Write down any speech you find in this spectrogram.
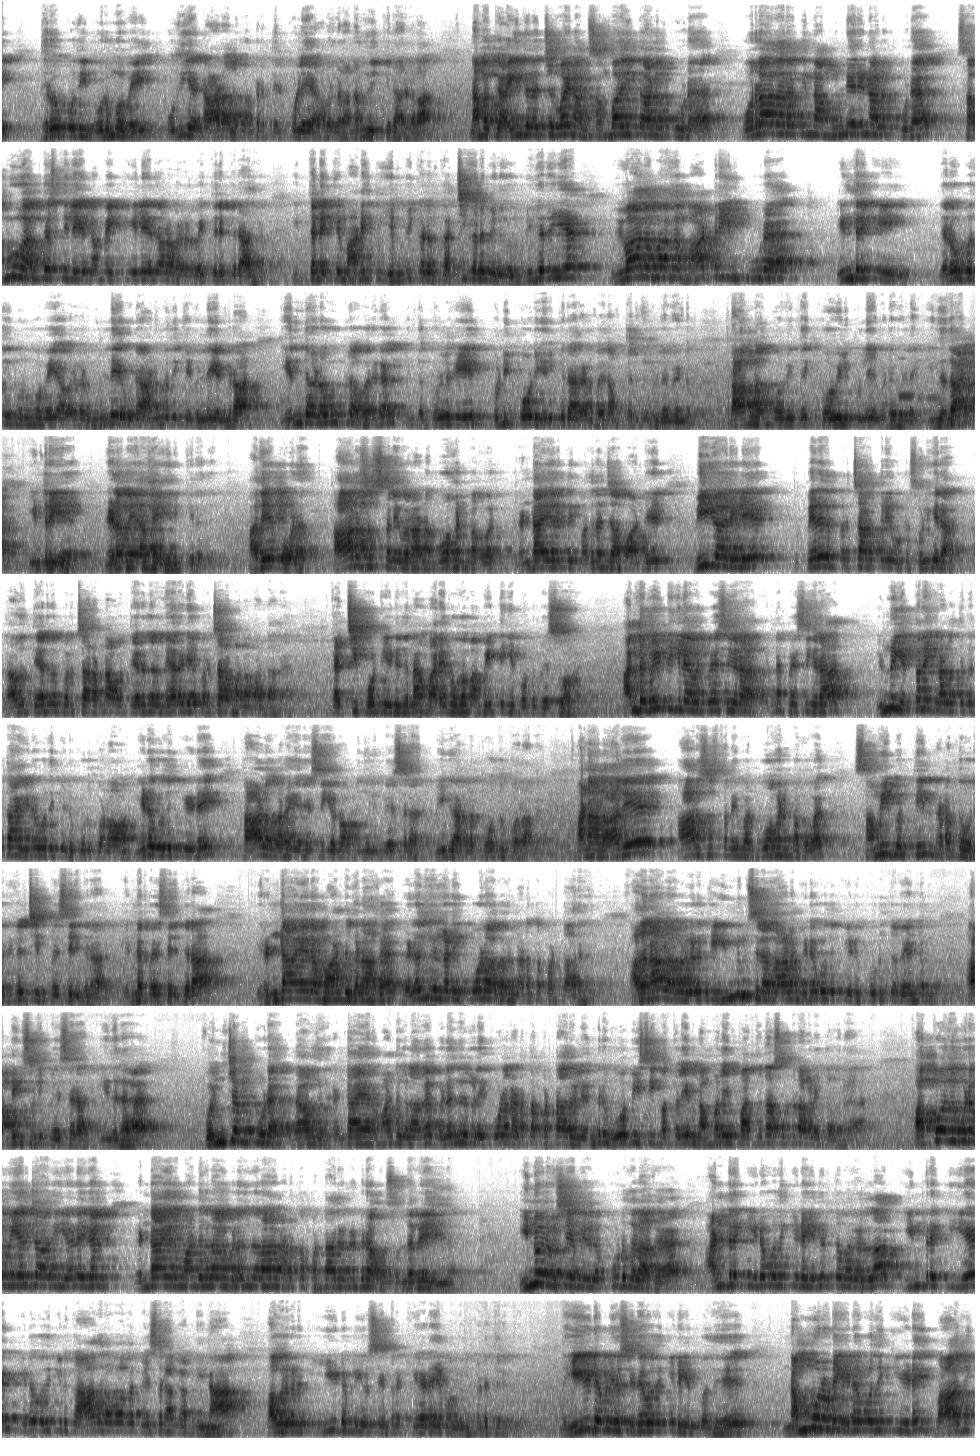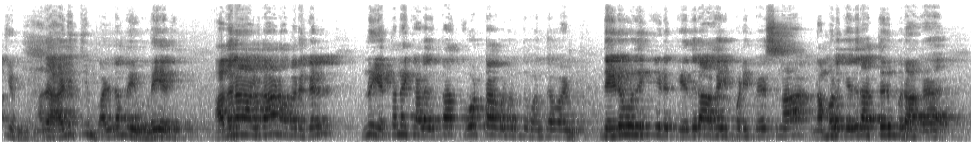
திரௌபதி முர்முவை புதிய நாடாளுமன்றத்திற்குள்ளே அவர்கள் அனுமதிக்கிறார்களா? நமக்கு ஐந்து லட்சம் ரூபாய் நாம் சம்பாதித்தாலும் கூட பொருளாதாரத்தில் நாம் முன்னேறினாலும் கூட சமூக அந்தஸ்திலே நம்மை கீழே தான் அவர்கள் வைத்திருக்கிறார்கள். இத்தனைக்கும் அனைத்து எம்பிக்களும் கட்சிகளும் இது ஒரு பெரிய விவாதமாக மாற்றியும் கூட இன்றைக்கு திரௌபதி முர்முவை அவர்கள் உள்ளே விட அனுமதிக்கவில்லை என்றால் எந்த அளவுக்கு அவர்கள் இந்த கொள்கையில் பிடிப்போடு இருக்கிறார்கள் என்பதை நாம் தெரிந்து கொள்ள வேண்டும். ராம்நாத் கோவிந்தை கோவிலுக்குள்ளே விடவில்லை. இதுதான் இன்றைய நிலைமையாக இருக்கிறது. அதே போல ஆர்எஸ்எஸ் தலைவரான மோகன் பகவத் ரெண்டாயிரத்தி பதினஞ்சாம் ஆண்டு பீகாரிலே தேர்தல் பிரச்சாரத்திலே ஒன்று சொல்கிறார். அதாவது தேர்தல் பிரச்சாரம்னா அவங்க தேர்தல் நேரடியாக பிரச்சாரம் பண்ண மாட்டாங்க. கட்சி போட்டியிடுதுன்னா மறைமுகமா மீட்டிங்கை போட்டு பேசுவாங்க. அந்த மீட்டிங்கில் அவர் பேசுகிறார். என்ன பேசுகிறார்? இன்னும் எத்தனை காலத்துக்கு தான் இடஒதுக்கீடு கொடுக்கணும்? இடஒதுக்கீடை கால வரையறை செய்யணும் அப்படின்னு சொல்லி பேசுறாரு. பீகார்ல தோத்து போறாங்க. ஆனால் அதே ஆர்எஸ்எஸ் தலைவர் மோகன் பகவத் சமீபத்தில் நடந்த ஒரு நிகழ்ச்சியில் பேசியிருக்கிறார். என்ன பேசியிருக்கிறார்? இரண்டாயிரம் ஆண்டுகளாக விலங்குகளைப் போல அவர்கள் நடத்தப்பட்டார்கள். அதனால் அவர்களுக்கு இன்னும் சில காலம் இடஒதுக்கீடு கொடுக்க வேண்டும் அப்படின்னு சொல்லி பேசுறார். இதுல கொஞ்சம் கூட அதாவது ரெண்டாயிரம் ஆண்டுகளாக விலங்குகளைப் போல நடத்தப்பட்டார்கள் என்று ஓபிசி மக்களையும் நம்மளையும் பார்த்து தான் சொல்றாங்களே தவிர அப்போது கூட உயர் ஜாதி ஏழைகள் ரெண்டாயிரம் ஆண்டுகளாக விலங்குகளாக நடத்தப்பட்டார்கள் என்று அவர் சொல்லவே இல்லை. இன்னொரு விஷயம் இதுல கூடுதலாக அன்றைக்கு இடஒதுக்கீடை எதிர்த்தவர்கள் எல்லாம் இன்றைக்கு ஏன் இடஒதுக்கீடுக்கு ஆதரவாக பேசுறாங்க அப்படின்னா அவர்களுக்கு இடபிள்யூஎஸ் என்ற கேடயம் அவர்களுக்கு எடுத்திருக்கு இந்த இடபிள்யூஎஸ் இடஒதுக்கீடு என்பது நம்மளுடைய இடஒதுக்கீடை பாதிக்கும் அதை அழிக்கும் வல்லமை உடையது. அதனால்தான் அவர்கள் இன்னும் எத்தனை காலத்துக்கு தான் கோட்டாவிலிருந்து வந்தவன் இந்த இடஒதுக்கீடுக்கு எதிராக இப்படி பேசினா நம்மளுக்கு எதிராக திரும்புறாங்க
